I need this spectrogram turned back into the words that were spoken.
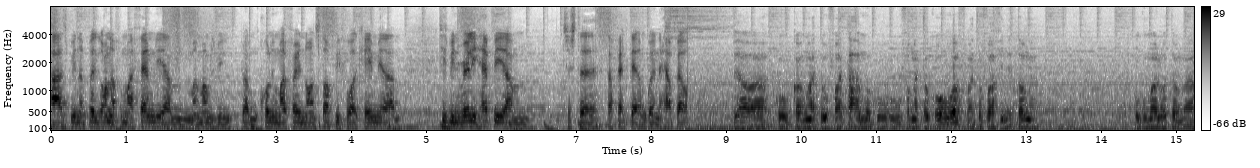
Uh, it's been a big honour for my family. Um, my mum's been um, calling my phone non-stop before I came here. Um, she's been really happy, um, just the, the fact that I'm going to help out. Pia ko ka ngā tō whātaha mo ko whangatoko ua, whangatō whawhine tonga. O ko maloto ngā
